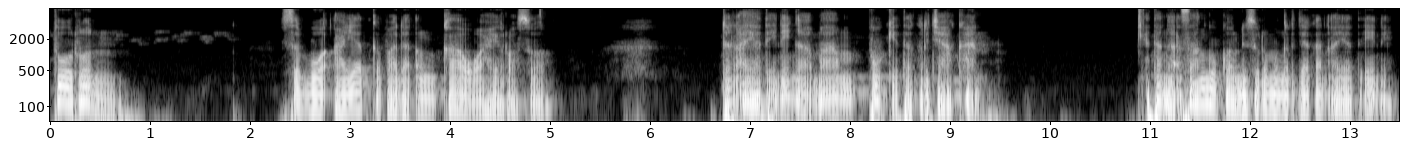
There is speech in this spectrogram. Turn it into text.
turun sebuah ayat kepada engkau wahai Rasul. Dan ayat ini nggak mampu kita kerjakan. Kita nggak sanggup kalau disuruh mengerjakan ayat ini.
